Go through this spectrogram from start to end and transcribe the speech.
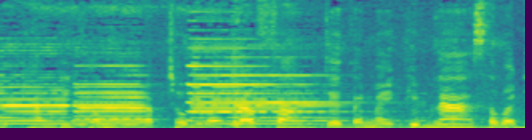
ทุกท่านที่เข้ามารับชมและรับฟัง เจอกันใหม่คลิปหน้า สวัสดี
